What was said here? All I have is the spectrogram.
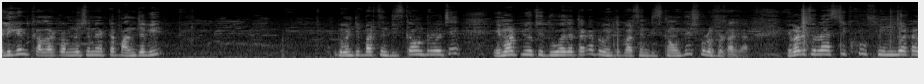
এলিগেন্ট কালার কম্বিনেশনের একটা পাঞ্জাবি। টোয়েন্টি পার্সেন্ট ডিসকাউন্ট রয়েছে। এমআরপি হচ্ছে দু হাজার টাকা, টোয়েন্টি পার্সেন্ট ডিসকাউন্ট দিয়ে ষোলোশো টাকা। এবারে চলে আসছি খুব সুন্দর একটা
